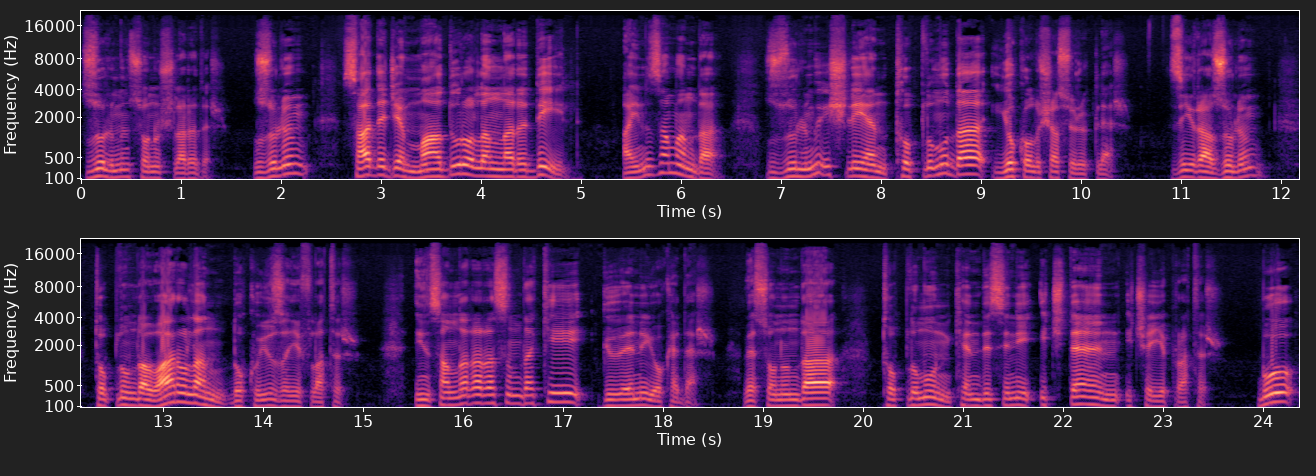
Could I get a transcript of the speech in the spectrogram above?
zulmün sonuçlarıdır. Zulüm sadece mağdur olanları değil, aynı zamanda zulmü işleyen toplumu da yok oluşa sürükler. Zira zulüm toplumda var olan dokuyu zayıflatır. İnsanlar arasındaki güveni yok eder ve sonunda toplumun kendisini içten içe yıpratır. Bu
